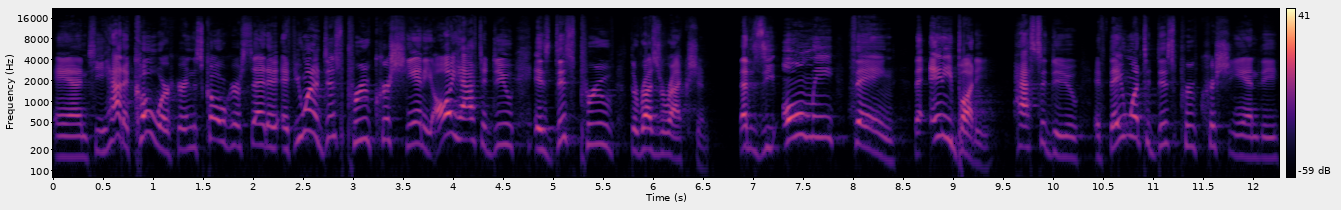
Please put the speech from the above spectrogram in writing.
And he had a coworker, and this coworker said, If you want to disprove Christianity, all you have to do is disprove the resurrection. That is the only thing that anybody has to do, if they want to disprove Christianity,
